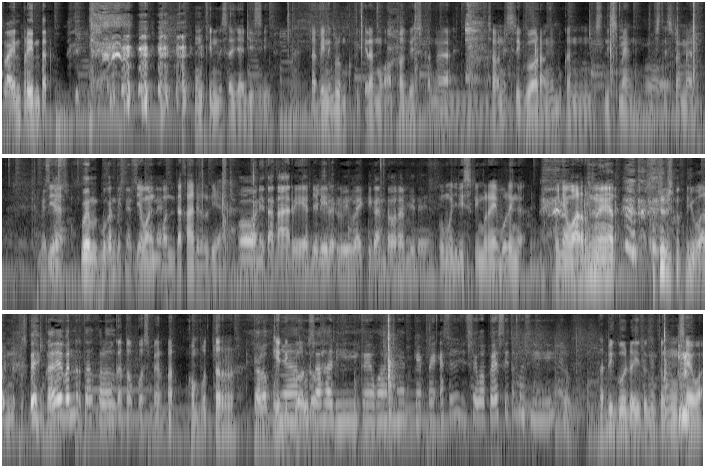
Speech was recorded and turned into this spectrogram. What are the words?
Selain printer. mungkin bisa jadi sih. Tapi ini belum kepikiran mau apa guys karena calon istri gue orangnya bukan businessman businesswoman Bisnis, dia Bukan- bukan bisnis dia woman wan- ya? wanita karir dia. Oh wanita karir, jadi lebih baik di kantoran gitu ya. gue mau jadi streamer aja boleh nggak? Punya warnet. Duduk di warnet terus Eh, tapi bener tuh kalau buka toko spare part komputer kalau di punya Glodok. usaha di kayak warnet, kayak PS itu sewa PS itu masih ini loh. tapi gue udah hitung-hitung sewa.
